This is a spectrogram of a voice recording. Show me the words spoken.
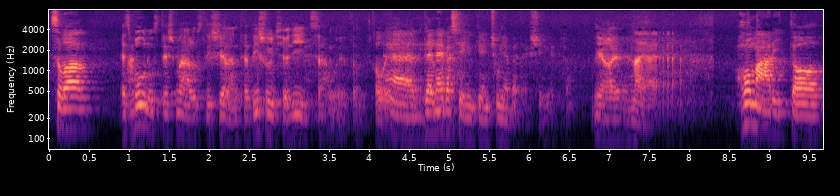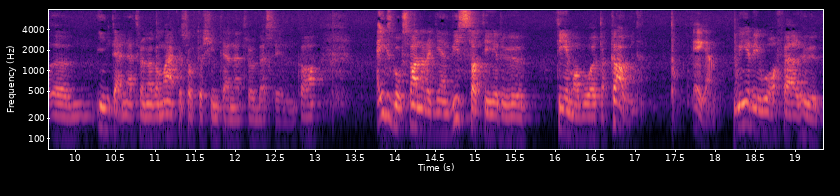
Szóval, Ez bónuszt és máluszt is jelenthet is, úgyhogy így számoljatok. Eh, De ne beszéljünk ilyen csúnya betegségekről. Ja, ja. na, ja, ja. Ha már itt a internetről, meg a Microsoftos internetről beszélünk, a Xbox One-nal egy ilyen visszatérő téma volt a cloud. igen. Miért jó a felhő?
